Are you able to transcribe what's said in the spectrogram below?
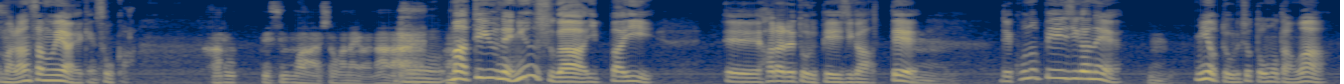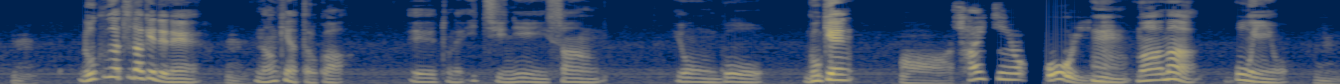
まあランサムウェアやけんそうか払ってしまあ、しょうがないわな。うんまあっていうねニュースがいっぱい、えー貼られとるページがあって、うん。でこのページがねうん。見よって俺ちょっと思ったんはうん。6月だけでねうん。何件やったのかえっ、とね12345件、ああ、最近多いね。うん、まあまあ多いんようん。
